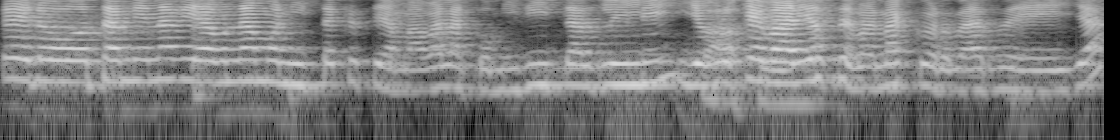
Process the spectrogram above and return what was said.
Pero también había una monita que se llamaba la Comiditas Lili. Yo creo ah, que varios se van a acordar de ella.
